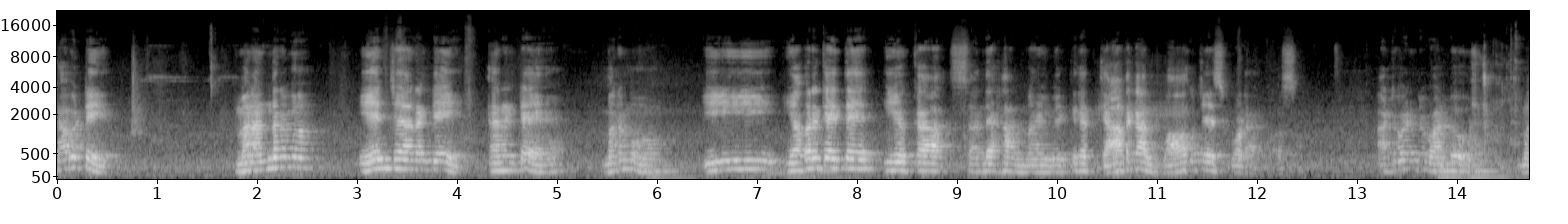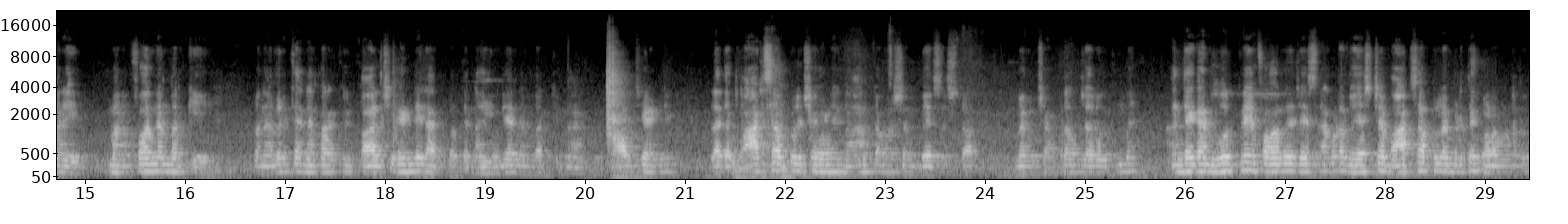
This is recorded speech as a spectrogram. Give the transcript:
కాబట్టి మనందరము ఏం చేయాలండి అని అంటే మనము ఈ ఎవరికైతే ఈ యొక్క సందేహాలు ఉన్నాయి వ్యక్తిగత జాతకాలు బాగు చేసుకోవడం కోసం అటువంటి వాళ్ళు మరి మన ఫోన్ నెంబర్కి మన అమెరికా నెంబర్కి కాల్ చేయండి లేకపోతే నా ఇండియా నెంబర్కి నాకు కాల్ చేయండి లేదా వాట్సాప్లు చేయండి నాన్ కమర్షియల్ బేసిస్తో మేము చెప్పడం జరుగుతుంది. అంతేకాని ఊరికనే ఫాలో చేసినా కూడా వేస్ట్ వాట్సాప్లో పెడితే గొడవ ఉండదు.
